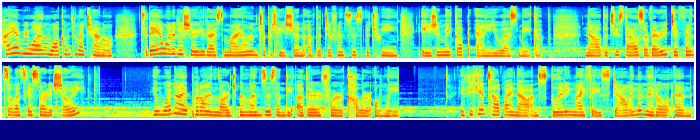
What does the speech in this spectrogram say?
Hi everyone, welcome to my channel. Today I wanted to show you guys my own interpretation of the differences between Asian makeup and US makeup. Now the two styles are very different, so let's get started, shall we? In one eye I put on enlargement lenses and the other for color only. If you can't tell by now, I'm splitting my face down in the middle and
